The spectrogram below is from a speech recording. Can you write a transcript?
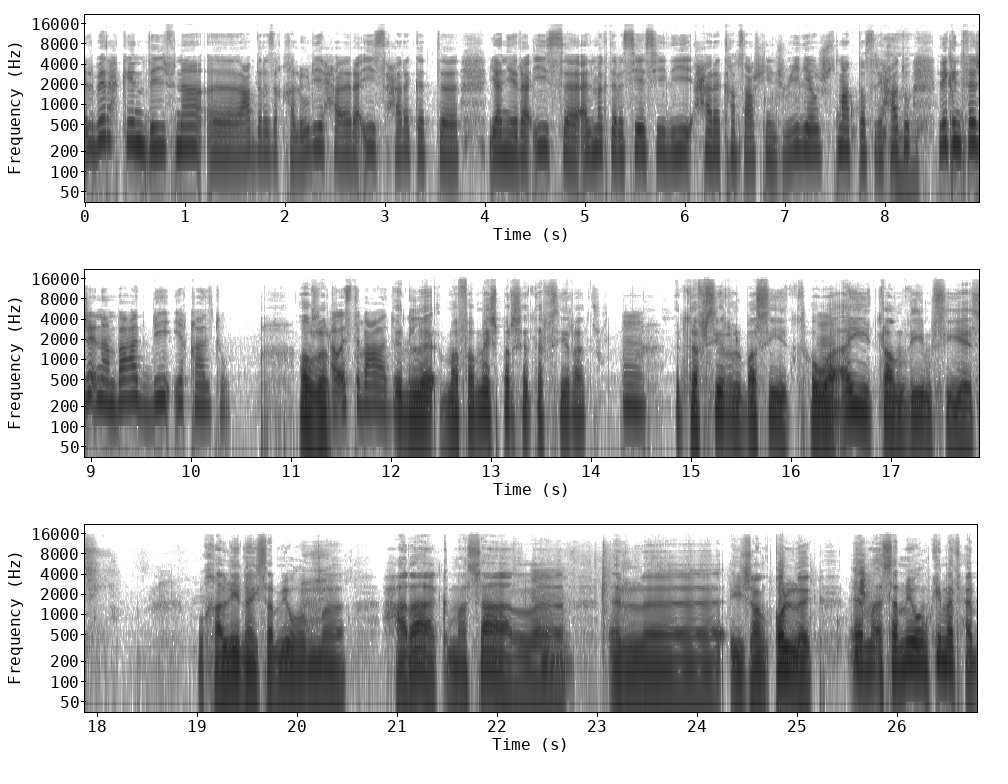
البارح كان ضيفنا آه، عبد الرزاق خلولي رئيس حركة آه، يعني رئيس المكتب السياسي لحركة 25 جويليا وش سمعت تصريحاته؟ لكن تفاجئنا من بعد بإقالته. أوزر أو استبعاده. ما فماش برشا تفسيرات. مم. التفسير البسيط هو مم. أي تنظيم سياسي. وخلينا يسميوهم آه، حراك مسار آه، آه، ايجا نقول لك سميهم كما تحب.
